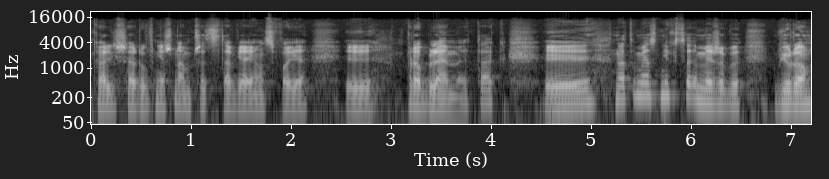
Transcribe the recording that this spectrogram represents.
Kalisza również nam przedstawiają swoje y, problemy, tak? Natomiast nie chcemy, żeby biuro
